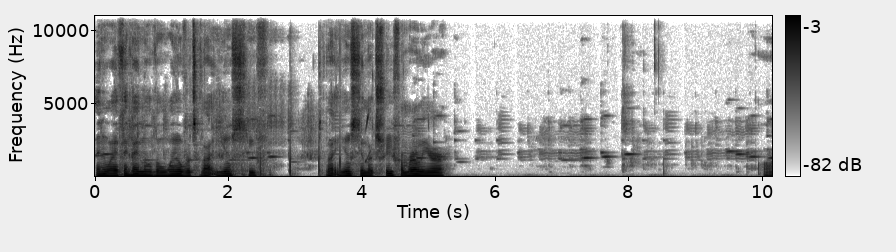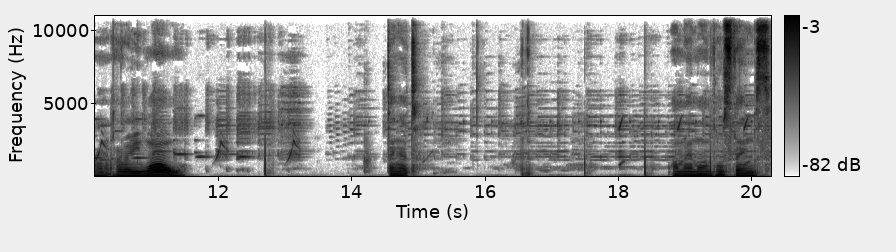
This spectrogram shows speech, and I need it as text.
Anyway, I think I know the way over to that Yoshi, to that Yoshi in the tree from earlier. Uh, alright, whoa! Dang it. Oh man, one of those things.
